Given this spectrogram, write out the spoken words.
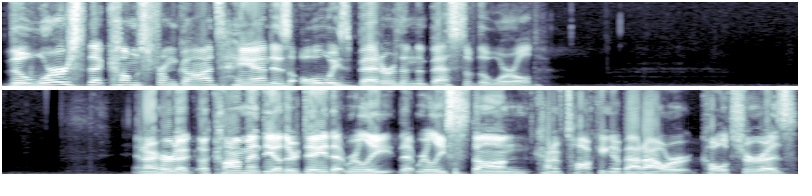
the worst that comes from God's hand is always better than the best of the world. And I heard a, a, comment the other day that really, that really stung, kind of talking about our culture as,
